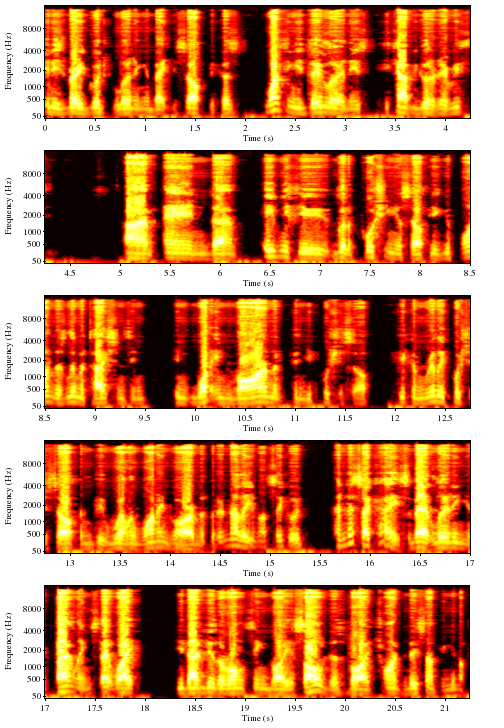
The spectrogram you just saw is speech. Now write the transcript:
it is very good for learning about yourself because one thing you do learn is you can't be good at everything. Um, and um, even if you're good at pushing yourself, you can find there's limitations in, in what environment can you push yourself. You can really push yourself and do well in one environment, but another you're not so good. And that's okay. It's about learning your failings. That way you don't do the wrong thing by your soldiers by trying to do something you're not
